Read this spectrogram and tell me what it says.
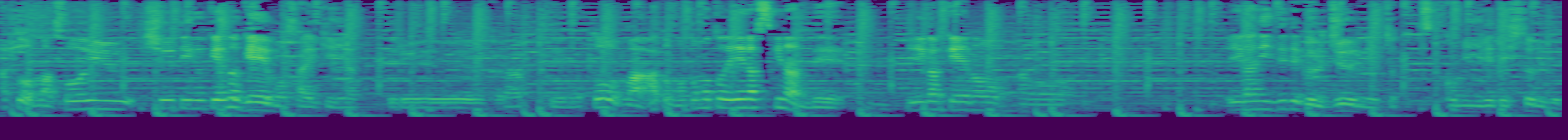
あとはまあそういうシューティング系のゲームを最近やってるかなっていうのと、まああともともと映画好きなんで、映画系の、あの、映画に出てくる銃にちょっと突っ込み入れて一人でちょっ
